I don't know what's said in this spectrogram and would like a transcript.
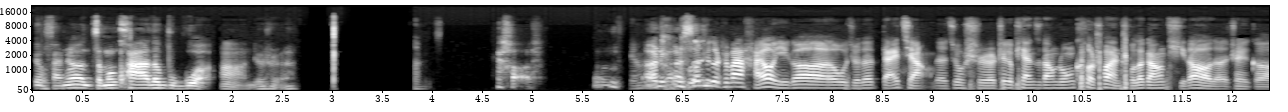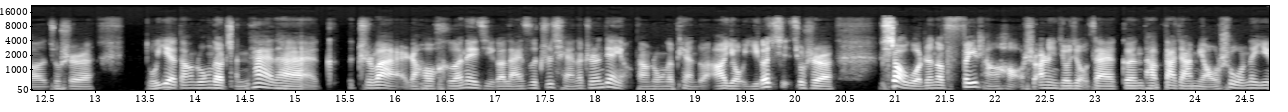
就反正怎么夸都不过啊，就是太好了。嗯，除了这个之外，还有一个我觉得得讲的就是这个片子当中客串，除了刚刚提到的这个就是毒液当中的陈太太之外，然后和那几个来自之前的真人电影当中的片段啊，有一个戏就是。效果真的非常好，是二零九九在跟他大家描述那一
